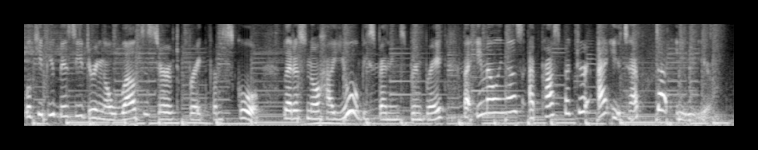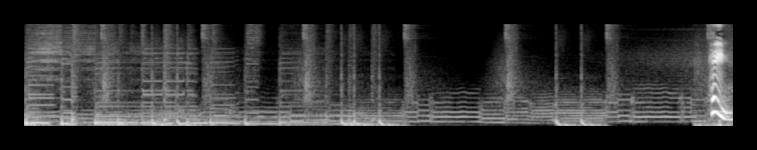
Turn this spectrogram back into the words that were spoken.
will keep you busy during a well deserved break from school. Let us know how you will be spending spring break by emailing us at prospector at utep.edu. Hey,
